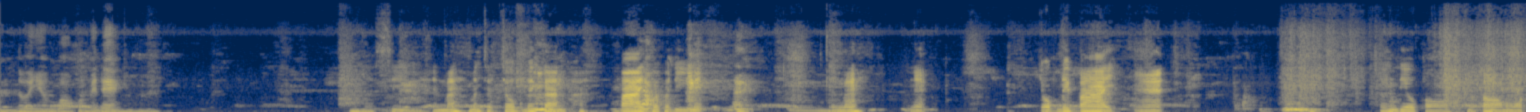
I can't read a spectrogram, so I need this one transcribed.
ำหนุ่ยยังบอกว่าไม่แดงสี่เห็นไหมมันจะจบด้วยการพะป้ายไปพอดีเนี่ยเห็นไหมเนี่ยจบด้วยป้ายอะครึ่งเดียวพอไม่ต้องเอาหมด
